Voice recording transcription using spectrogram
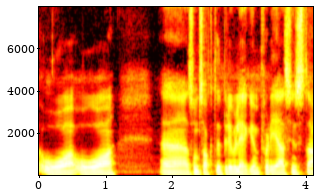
og, og Eh, som sagt et privilegium, fordi jeg syns det,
